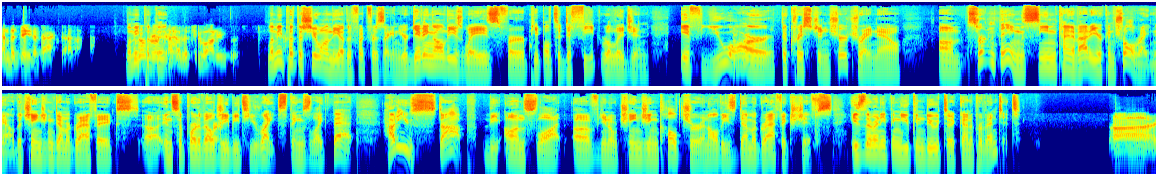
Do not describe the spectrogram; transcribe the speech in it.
and the data back that up. Let so me put the kind of the two audiences. Let me put the shoe on the other foot for a second. You're giving all these ways for people to defeat religion. If you are the Christian church right now, um, certain things seem kind of out of your control right now. The changing demographics uh, in support of LGBT rights, things like that. How do you stop the onslaught of you know changing culture and all these demographic shifts? Is there anything you can do to kind of prevent it? Uh,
